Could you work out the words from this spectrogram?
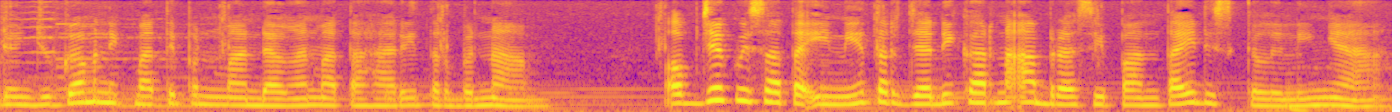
dan juga menikmati pemandangan matahari terbenam. Objek wisata ini terjadi karena abrasi pantai di sekelilingnya.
